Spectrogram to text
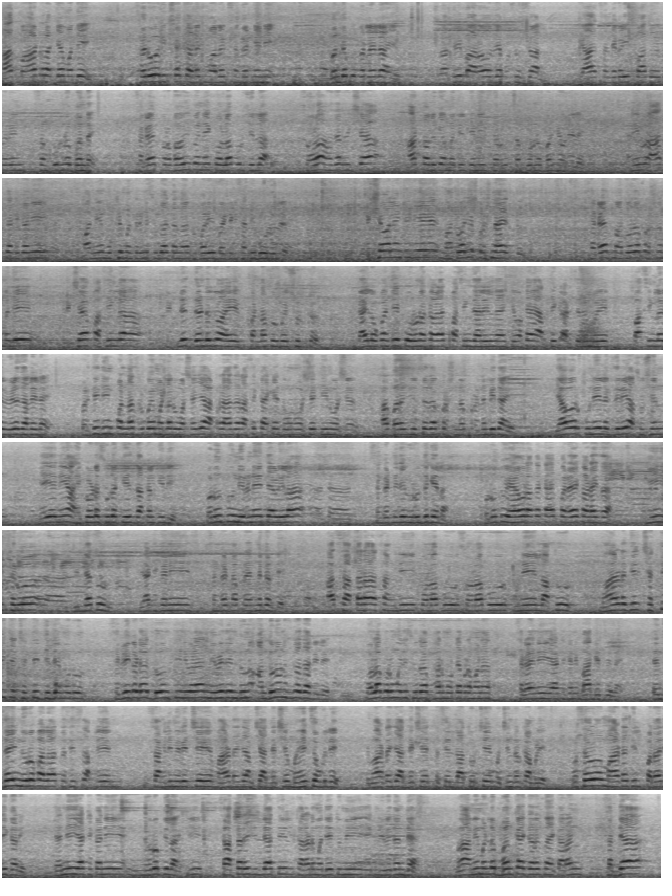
राज्यामध्ये सर्व रिक्षा चालक मालक संघटनेने बंद पुकारलेला आहे. रात्री बारा वाजल्यापासून काल आज संध्याकाळी पाच वाजेपर्यंत संपूर्ण बंद आहे. सगळ्यात प्रभावीपणे कोल्हापूर जिल्हा सोळा हजार रिक्षा आठ तालुक्यामधील त्यांनी सर्व संपूर्ण बंद ठेवलेले आहे. आणि आज त्या ठिकाणी माननीय मुख्यमंत्र्यांनी सुद्धा त्यांना दुपारी बैठकीसाठी बोलवले आहे. रिक्षावाल्यांचे जे महत्त्वाचे प्रश्न आहेत सगळ्यात महत्त्वाचा प्रश्न म्हणजे रिक्षा पासिंगला फिटनेस दंड जो आहे पन्नास रुपये शुल्क. काही लोकांचे कोरोना काळात पासिंग झालेलं नाही किंवा काही आर्थिक अडचणीमुळे पासिंगला वेळ झालेला आहे. प्रतिदिन पन्नास रुपये म्हटल्यावर वर्षाचे अठरा हजार असं काय काय दोन वर्ष तीन वर्ष हा बऱ्याच दिवसाचा प्रश्न प्रलंबित आहे. यावर पुणे लक्झरी असोसिएशन याने हायकोर्टातसुद्धा केस दाखल केली. परंतु निर्णय त्यावेळेला संघटनेच्या विरुद्ध गेला. परंतु ह्यावर आता काय पर्याय काढायचा ही सर्व जिल्ह्यातून या ठिकाणी संघटना प्रयत्न करते. आज सातारा सांगली कोल्हापूर सोलापूर पुणे लातूर महाराष्ट्रातील छत्तीस ते छत्तीस जिल्ह्यामधून सगळीकडे दोन तीन वेळा निवेदन देऊन आंदोलनसुद्धा झालेले कोल्हापूरमध्ये सुद्धा फार मोठ्या प्रमाणात सगळ्यांनी या ठिकाणी भाग घेतलेला आहे. त्यांचाही निरोप आला तसेच आपले सांगली मिरजचे महाराष्ट्राचे आमचे अध्यक्ष महेश चौगले महाराष्ट्राचे अध्यक्ष आहेत तसेच लातूरचे मच्छिंदर कांबळे. व सर्व महाराष्ट्रातील पदाधिकारी त्यांनी या ठिकाणी निरोप दिला की सातारा जिल्ह्यातील कराडमध्ये तुम्ही एक निवेदन द्या. मग आम्ही म्हटलं बंद काय करत नाही कारण सध्या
